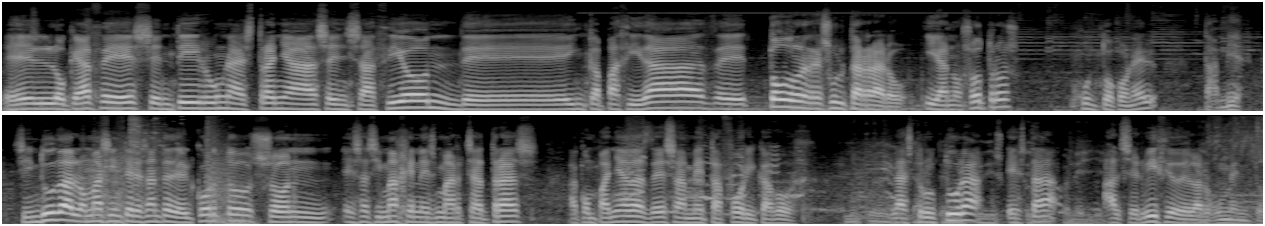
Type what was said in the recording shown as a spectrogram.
Él lo que hace es sentir una extraña sensación de incapacidad, todo le resulta raro y a nosotros, junto con él, también. Sin duda lo más interesante del corto son esas imágenes marcha atrás acompañadas de esa metafórica voz. La estructura está al servicio del argumento.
